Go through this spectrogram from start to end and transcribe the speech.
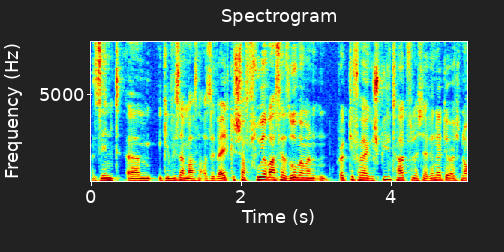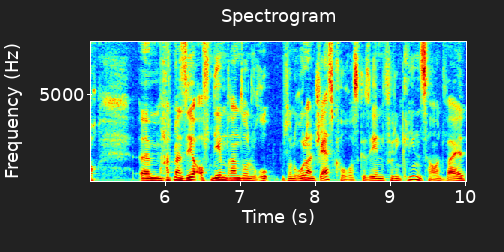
sind ähm, gewissermaßen aus der Welt geschafft. Früher war es ja so, wenn man Rectifier gespielt hat, vielleicht erinnert ihr euch noch, ähm, hat man sehr oft nebendran so einen, so einen Roland Jazz Chorus gesehen für den cleanen Sound, weil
